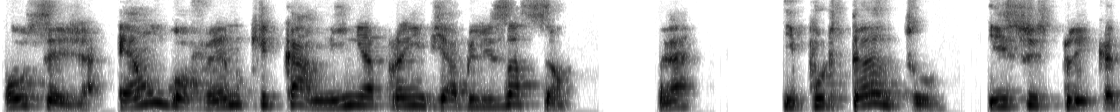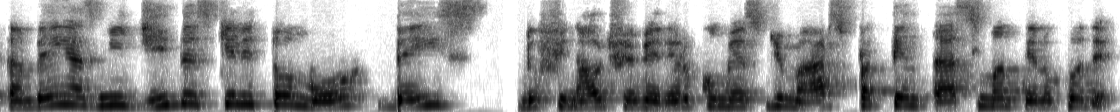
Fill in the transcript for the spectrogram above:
Ou seja, é um governo que caminha para a inviabilização. Né? E, portanto, isso explica também as medidas que ele tomou desde o final de fevereiro, começo de março, para tentar se manter no poder.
